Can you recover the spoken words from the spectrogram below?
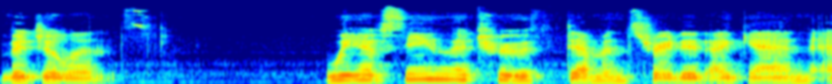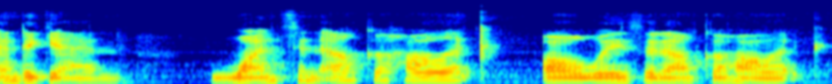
Vigilance we have seen the truth demonstrated again and again once an alcoholic, always an alcoholic.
